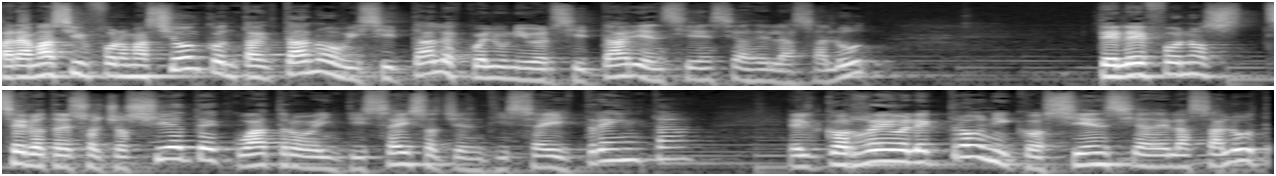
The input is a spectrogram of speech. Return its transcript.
Para más información, contactanos o visita la Escuela Universitaria en Ciencias de la Salud. Teléfonos 0387 426 8630 el correo electrónico ciencia de la salud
